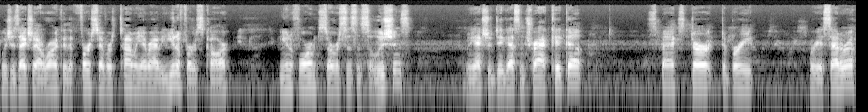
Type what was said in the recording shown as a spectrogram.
which is actually ironically the first ever time we ever have a Unifirst car. Uniform, Services, and Solutions. We actually did got some track kick-up, specs, dirt, debris, etc.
